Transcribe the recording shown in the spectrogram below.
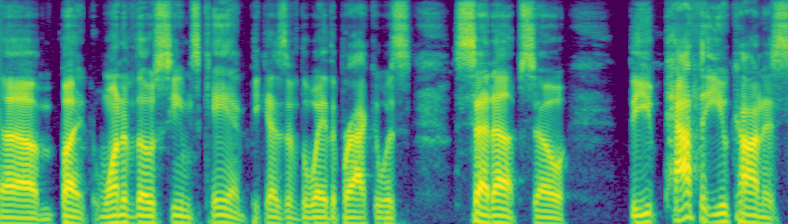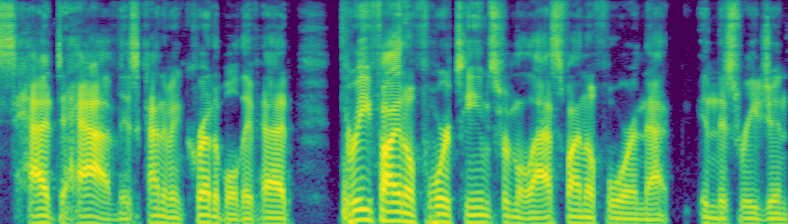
um, but one of those teams can't because of the way the bracket was set up. So the path that UConn has had to have is kind of incredible. They've had three Final Four teams from the last Final Four in that in this region.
